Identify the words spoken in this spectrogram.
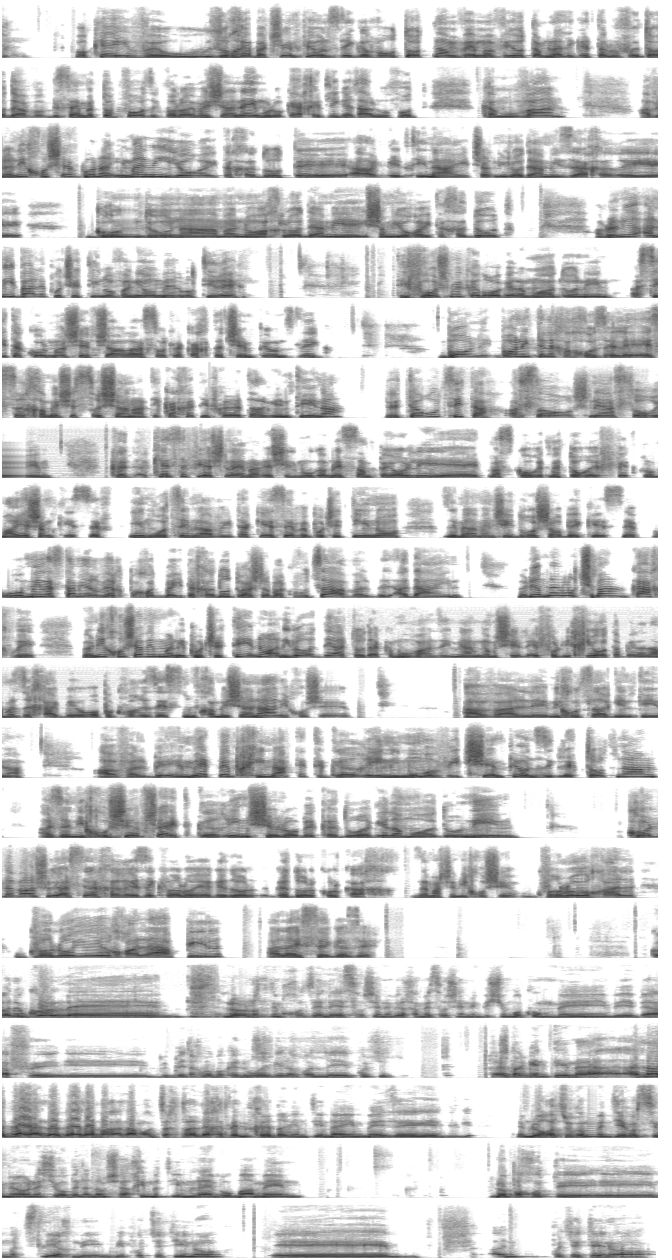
אוקיי? והוא זוכה בצ'מפיונס ליג עבור טוטנאם ומביא אותם לליגת האלופות, אתה יודע, ומסיים בטופ 4, זה כבר לא משנה אם הוא לוקח את ליגת האלופות כמובן, אבל אני חושב, בואנה, אם אני יו"ר ההתאחדות אה, הארגנטינאית, שאני לא יודע מי זה אחרי אה, גרונדון המנוח, לא יודע מי שם יו"ר ההתאחדות, אבל אני, אני בא לפוצ'טינו ואני אומר לו, תראה, תפרוש מכדורגל המועדונים, עשית כל מה שאפשר לעשות, לקחת צ'מפיונס ליג, בוא, בוא ניתן לך חוזה ל-10-15 שנה, תיקח את נבחרת ארגנטינה ותרוץ איתה, עשור, שני עשורים. כסף יש להם, הרי שילמו גם לסמפיולי אה, את משכורת מטורפת. כלומר, יש שם כסף, אם רוצים להביא את הכסף, ופוצ'טינו זה מאמן שידרוש הרבה כסף. הוא מן הסתם ירוויח פחות בהתאחדות מאשר בקבוצה, אבל עדיין. ואני אומר לו, תשמע, קח, ו... ואני חושב אם אני פוצ'טינו, אני לא יודע, אתה יודע, כמובן זה עניין גם של איפה לחיות, הבן אדם הזה חי באירופה כבר איזה 25 שנה, אני חושב. אבל אה, מחוץ לארגנטינה. אבל באמת מבחינת אתגרים, אם הוא מביא צ'מפיונס לטוטנאם, אז אני חושב שהאתגרים שלו בכדורגל המועדונים, כל דבר שהוא יעשה אחרי זה כבר לא יהיה גדול, גדול כל כך. זה מה שאני חושב. הוא כבר לא יוכל, הוא כבר לא יוכל להפיל על ההישג הזה. קודם כל, אה, לא נותנים חוזה לעשר שנים ולחמש עשרה שנים בשום מקום אה, באף, בטח לא בכדורגל, אבל נבחרת ארגנטינה, אני לא יודע, לא יודע למה, למה הוא צריך ללכת לנבחרת ארגנטינה אם אה, זה... הם לא רצו גם את דייגו סימאונה, שהוא הבן אדם שהכי מתאים להם, והוא מאמן לא פחות אה, אה, מצליח מפוצ'טינו. אה, פוצ'טינו,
